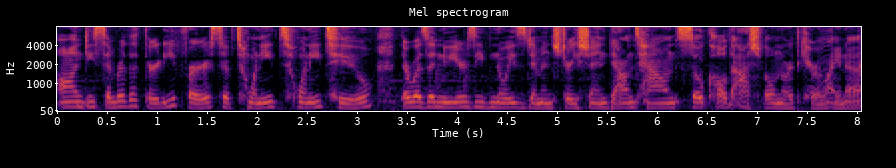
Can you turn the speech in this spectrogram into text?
On December the 31st of 2022, there was a New Year's Eve noise demonstration downtown, so called Asheville, North Carolina.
